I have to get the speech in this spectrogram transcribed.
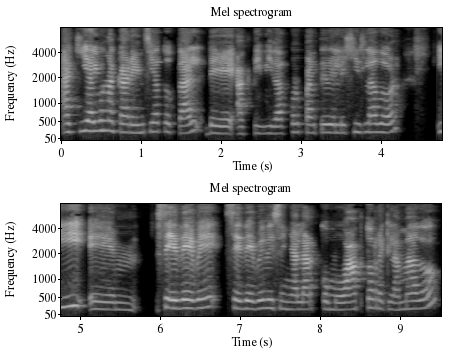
aquí hay una carencia total de actividad por parte del legislador y em, se, debe, se debe de señalar como acto reclamado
